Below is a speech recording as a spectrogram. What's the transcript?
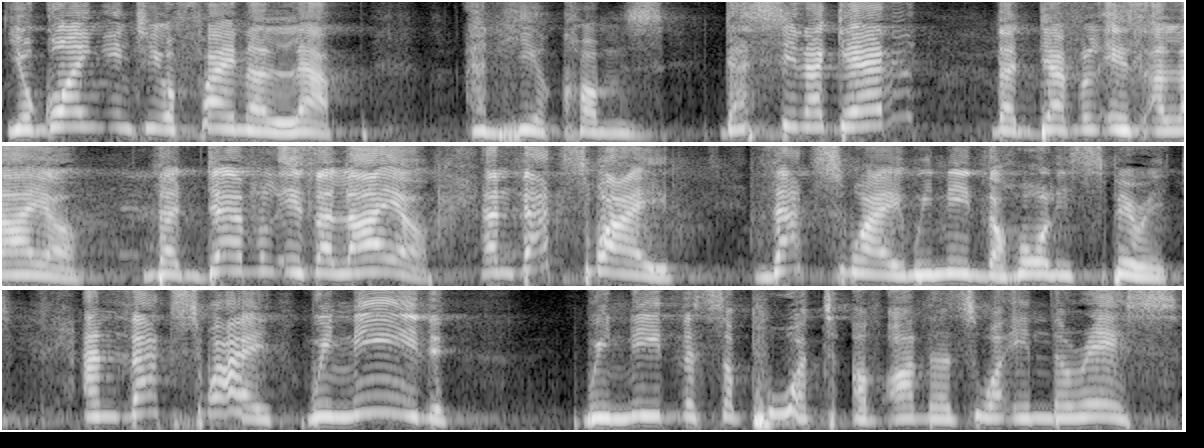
You're going into your final lap. And here comes that sin again. The devil is a liar. The devil is a liar. And that's why, that's why we need the Holy Spirit. And that's why we need we need the support of others who are in the race.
